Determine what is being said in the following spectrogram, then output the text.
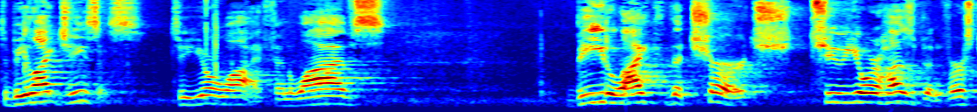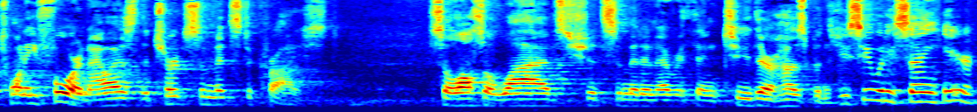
to be like Jesus to your wife. And wives, be like the church to your husband. Verse 24. Now, as the church submits to Christ, so also wives should submit in everything to their husbands. You see what he's saying here?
